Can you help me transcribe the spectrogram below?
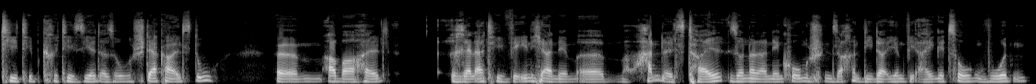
TTIP kritisiert, also stärker als du, ähm, aber halt relativ wenig an dem ähm, Handelsteil, sondern an den komischen Sachen, die da irgendwie eingezogen wurden,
